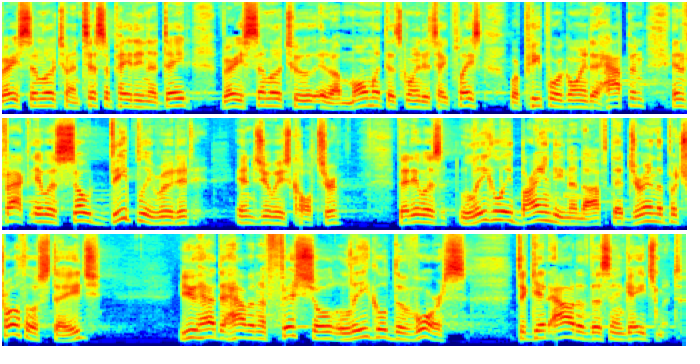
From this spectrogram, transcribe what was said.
very similar to anticipating a date, very similar to a moment that's going to take place where people are going to happen. In fact, it was so deeply rooted in Jewish culture that it was legally binding enough that during the betrothal stage, you had to have an official legal divorce to get out of this engagement.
